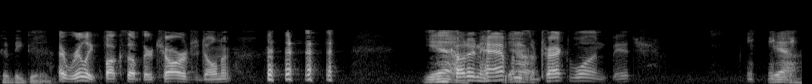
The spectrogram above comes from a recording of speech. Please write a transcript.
could be good. That really fucks up their charge, don't it? Yeah. Cut in half and subtract one, bitch. Yeah.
